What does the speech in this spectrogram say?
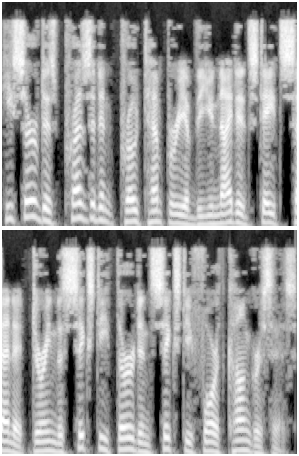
He served as President pro tempore of the United States Senate during the 63rd and 64th Congresses.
